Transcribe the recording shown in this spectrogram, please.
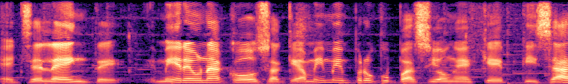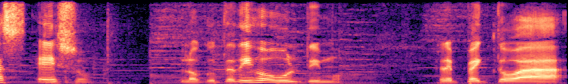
Excelente. Mire una cosa, que a mí mi preocupación es que quizás eso, lo que usted dijo último, respecto a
